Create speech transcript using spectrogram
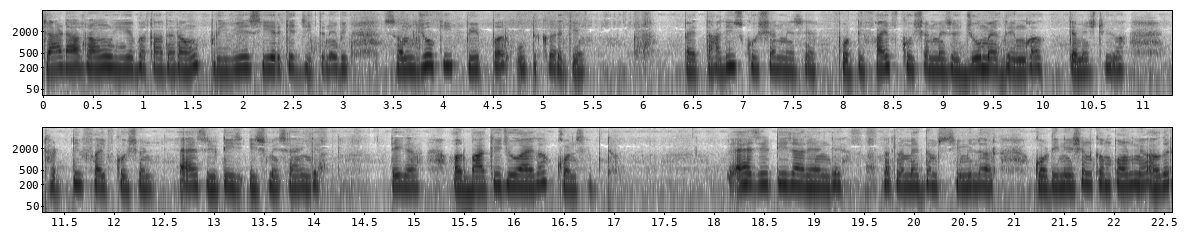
क्या डाल रहा हूँ, ये बता दे रहा हूँ। प्रीवियस ईयर के जितने भी, समझो कि पेपर उठ करके पैंतालीस क्वेश्चन में से फोर्टी फाइव क्वेश्चन में से जो मैं दूँगा केमिस्ट्री का thirty five question as it is इसमें से आएँगे, ठीक है? और बाकी जो आएगा कॉन्सेप्ट एज इट इज़ आ जाएँगे। मतलब एकदम सिमिलर कोऑर्डिनेशन कंपाउंड में अगर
